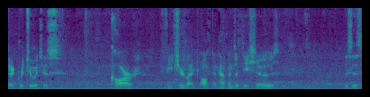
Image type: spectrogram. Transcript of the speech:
a gratuitous car feature like often happens at these shows. This is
